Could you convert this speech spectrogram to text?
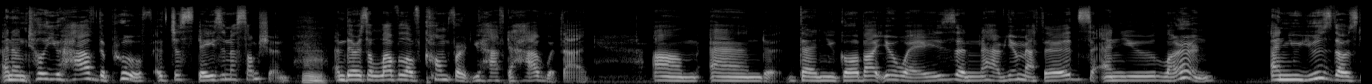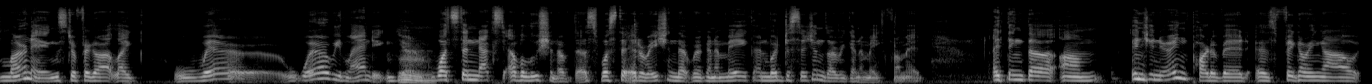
And until you have the proof, it just stays an assumption. And there's a level of comfort you have to have with that. Um, and then you go about your ways and have your methods and you learn. And you use those learnings to figure out like where where are we landing here? What's the next evolution of this? What's the iteration that we're going to make? And what decisions are we going to make from it? I think the um, engineering part of it is figuring out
